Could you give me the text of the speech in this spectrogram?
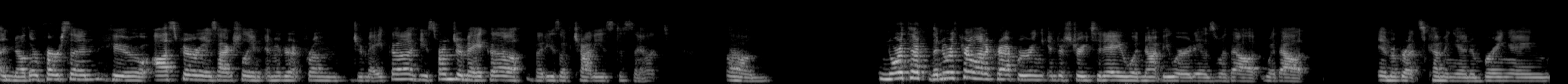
another person who Oscar is actually an immigrant from Jamaica. He's from Jamaica, but he's of Chinese descent. Um, North the North Carolina craft brewing industry today would not be where it is without without immigrants coming in and bringing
